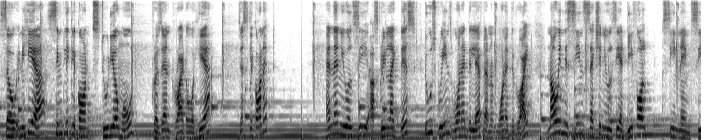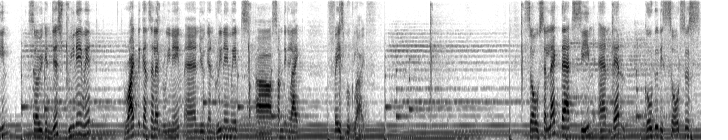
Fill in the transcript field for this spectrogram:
So in here, simply click on Studio Mode, present right over here. Just click on it and then you will see a screen like this. Two screens one at the left and one at the right. Now in the scenes section you will see a default scene named scene. So you can just rename it. Right click and select rename and you can rename it uh, something like Facebook Live. So select that scene and then go to the sources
